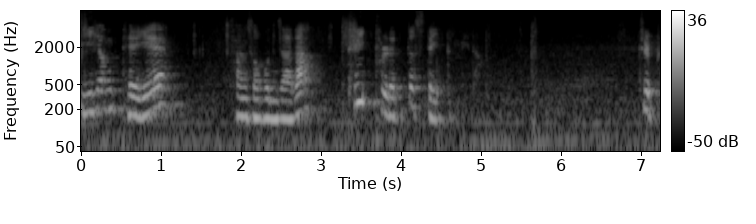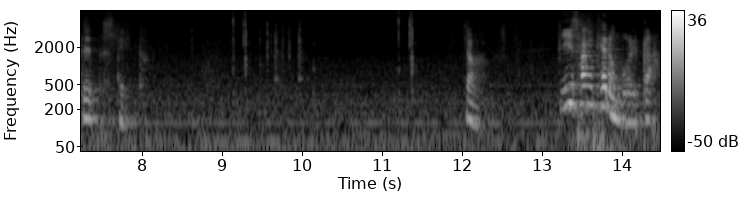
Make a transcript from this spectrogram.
이 형태의 산소 분자가 triplet state입니다. triplet state. 자, 이 상태는 뭘까?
